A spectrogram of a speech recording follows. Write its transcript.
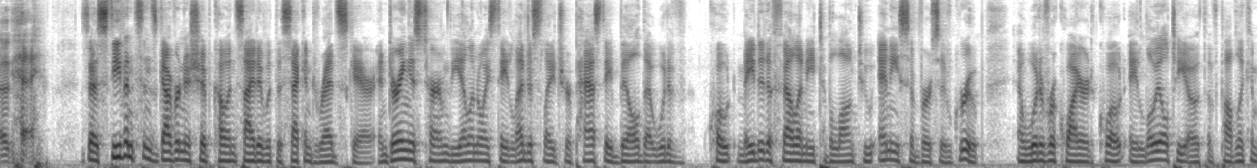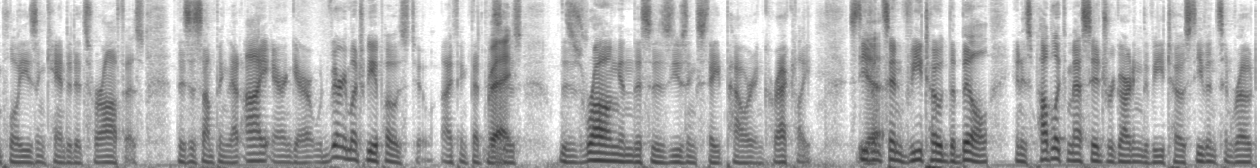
Okay. So Stevenson's governorship coincided with the second Red Scare, and during his term, the Illinois state legislature passed a bill that would have, quote, made it a felony to belong to any subversive group and would have required, quote, a loyalty oath of public employees and candidates for office. This is something that I, Aaron Garrett, would very much be opposed to. I think that this Right. is this is wrong and this is using state power incorrectly. Stevenson vetoed the bill. In his public message regarding the veto, Stevenson wrote,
